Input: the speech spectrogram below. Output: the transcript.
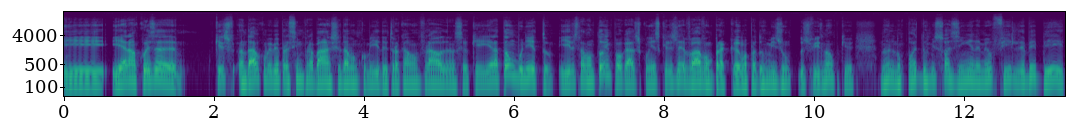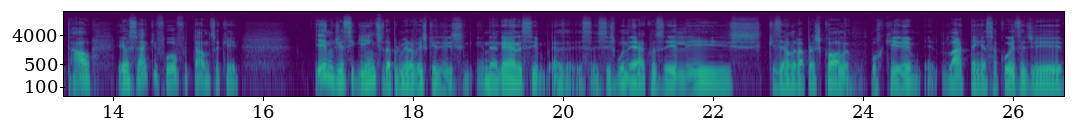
E, e era uma coisa que eles andavam com o bebê para cima e para baixo, davam comida e trocavam fralda, não sei o quê. E era tão bonito, e eles estavam tão empolgados com isso que eles levavam para a cama para dormir junto dos filhos. Não, porque não, ele não pode dormir sozinho, ele é meu filho, ele é bebê e tal. Eu sei ah, que fofo e tal, não sei o quê. E aí, no dia seguinte, da primeira vez que eles né, ganharam esse, esses bonecos, eles quiseram levar para a escola, porque lá tem essa coisa de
